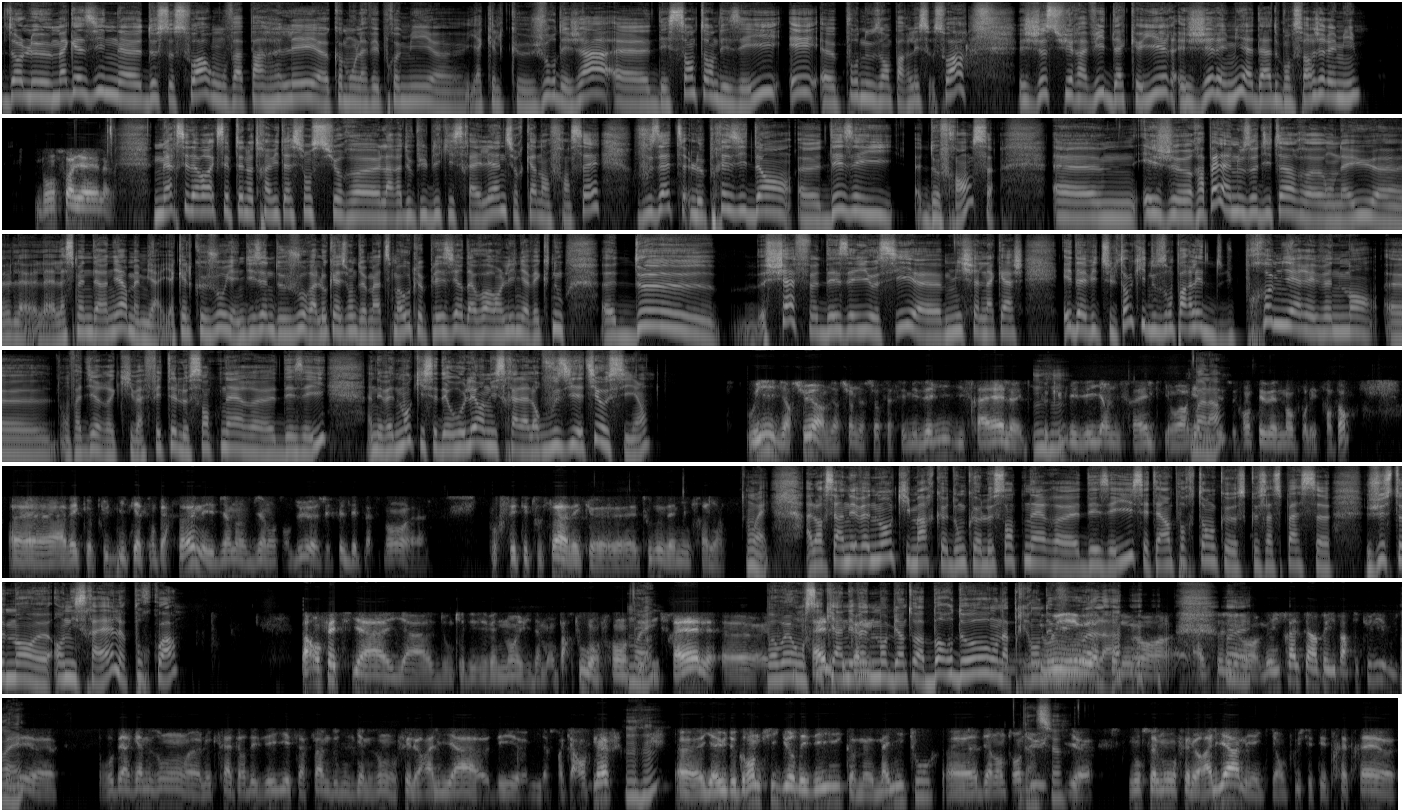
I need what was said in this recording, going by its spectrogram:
Dans le magazine de ce soir, on va parler, euh, comme on l'avait promis euh, il y a quelques jours déjà, euh, des 100 ans des EI. Et pour nous en parler ce soir, je suis ravie d'accueillir Jérémy Haddad. Bonsoir Jérémy. Bonsoir Yael. Merci d'avoir accepté notre invitation sur la radio publique israélienne, sur Cannes en français. Vous êtes le président des EI de France. Euh, et je rappelle à nos auditeurs, euh, on a eu euh, la, semaine dernière, même il y, a, quelques jours, il y a une dizaine de jours, à l'occasion de Matsmaout, le plaisir d'avoir en ligne avec nous deux chefs des EI aussi, Michel Nakache et David Sultan, qui nous ont parlé du premier événement, on va dire, qui va fêter le centenaire des EI, un événement qui s'est déroulé en Israël. Alors vous y étiez aussi, hein? Oui, bien sûr, bien sûr, bien sûr. Ça, c'est mes amis d'Israël qui mhm. s'occupent des EI en Israël qui ont organisé ce grand événement pour les 30 ans, euh, avec plus de 1400 personnes. Et bien, bien entendu, euh, j'ai fait le déplacement euh, pour fêter tout ça avec tous nos amis israéliens. Ouais. Alors c'est un événement qui marque donc le centenaire des EI. C'était important que, que ça se passe justement en Israël. Pourquoi? Bah, en fait, il y a, y a, donc il y a des événements évidemment partout en France et en Israël. Euh, ouais, on sait qu'il y a un événement bientôt à Bordeaux. On a pris rendez-vous. Oui, absolument, absolument. Mais Israël, c'est un pays particulier. Vous savez, euh, Robert Gamzon, euh, le créateur des EI, et sa femme Denise Gamzon ont fait leur alia dès 1949. Mhm. Il y a eu de grandes figures des EI comme Manitou, bien entendu, qui non seulement ont fait leur alia, mais qui en plus étaient très très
